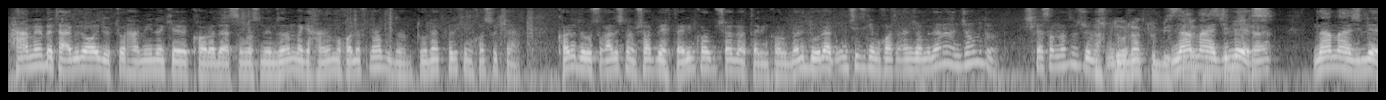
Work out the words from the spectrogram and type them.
همه به تعبیر آقای دکتر همه اینا که کارا دست اوناست نمی‌ذارن مگه همه مخالف نبودن؟ دولت کاری که می‌خواست کرد. کار درست و هم شاید بهترین کار بود شاید بدترین کار بود. ولی دولت اون چیزی که می‌خواست انجام بده رو انجام داد. هیچ کس هم نتونست جلوش بگیره. دولت تو 20 نه مجلس. نه مجلس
